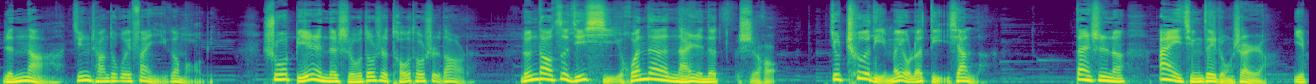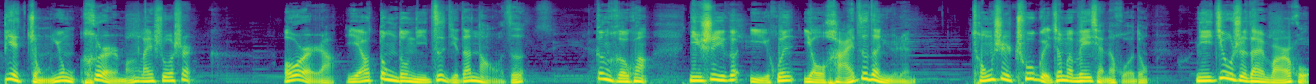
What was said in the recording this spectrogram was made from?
人呐，经常都会犯一个毛病，说别人的时候都是头头是道的，轮到自己喜欢的男人的时候，就彻底没有了底线了。但是呢？爱情这种事儿啊，也别总用荷尔蒙来说事儿，偶尔啊，也要动动你自己的脑子。更何况你是一个已婚有孩子的女人，从事出轨这么危险的活动，你就是在玩火。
